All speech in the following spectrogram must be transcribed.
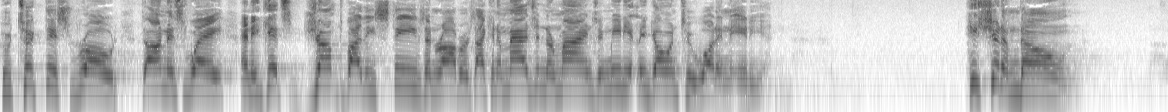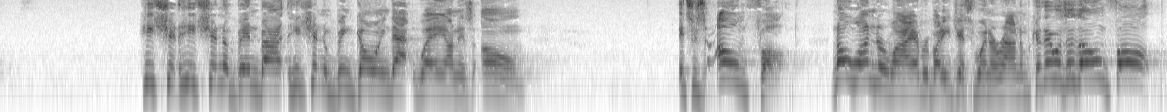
who took this road on his way and he gets jumped by these thieves and robbers, I can imagine their minds immediately going to, what an idiot. He should have known. He, should, he, shouldn't have been by, he shouldn't have been going that way on his own. It's his own fault. No wonder why everybody just went around him because it was his own fault.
